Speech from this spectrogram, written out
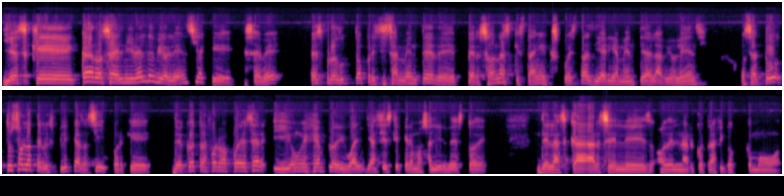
Y es que, claro, o sea, el nivel de violencia que se ve es producto precisamente de personas que están expuestas diariamente a la violencia. O sea, tú, tú solo te lo explicas así, porque de qué otra forma puede ser. Y un ejemplo igual, ya si es que queremos salir de esto de, de las cárceles o del narcotráfico, como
